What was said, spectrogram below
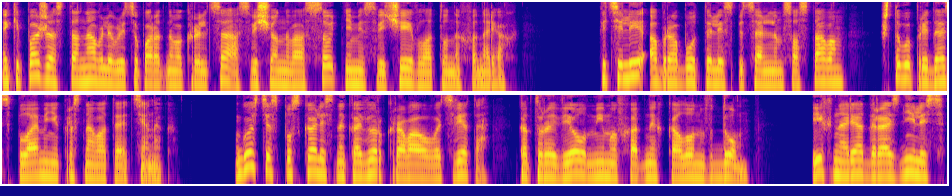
Экипажи останавливались у парадного крыльца, освещенного сотнями свечей в латунных фонарях. Фитили обработали специальным составом, чтобы придать пламени красноватый оттенок. Гости спускались на ковер кровавого цвета, который вел мимо входных колонн в дом. Их наряды разнились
